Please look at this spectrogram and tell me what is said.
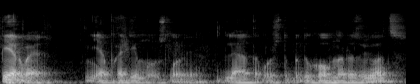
Первое необходимое условие для того, чтобы духовно развиваться,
